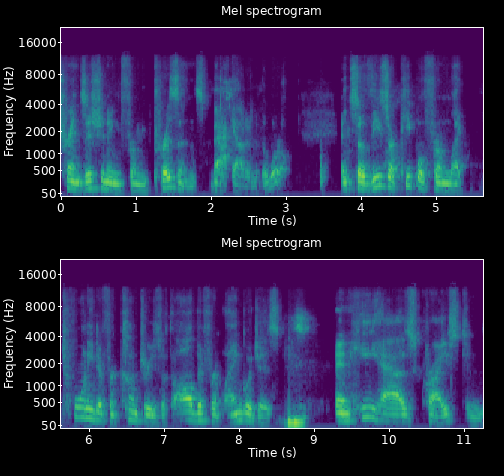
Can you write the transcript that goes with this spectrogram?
transitioning from prisons back out into the world. And so these are people from like 20 different countries with all different languages. And he has Christ and,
